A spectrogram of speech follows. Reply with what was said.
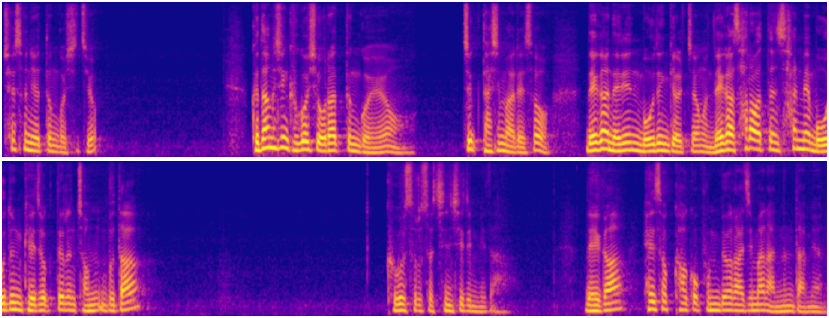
최선이었던 것이죠. 그 당신 그것이 옳았던 거예요. 즉 다시 말해서 내가 내린 모든 결정은 내가 살아왔던 삶의 모든 궤적들은 전부 다 그것으로서 진실입니다. 내가 해석하고 분별하지만 않는다면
